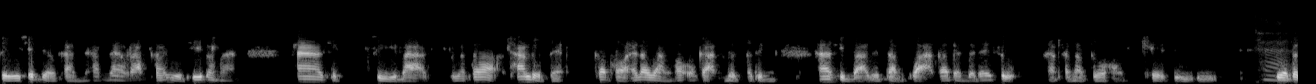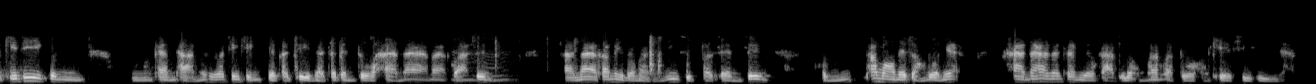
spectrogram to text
ซื้อเช่นเดียวกันนะครับแนวรับเขาอยู่ที่ประมาณ 54 บาท แล้วก็ถ้าหลุดเนี่ยก็ขอให้ระวังเพราะโอกาสหลุดมาถึง 50 บาทหรือต่ำกว่าก็เป็นไปได้สูงครับสำหรับตัวของ KCE ตัวตะกี้ที่คุณแพนถามก็คือว่าจริงๆเกี่ยวกับจีนจะเป็นตัวฮาน่ามากกว่า ซึ่งฮาน่าเขามีประมาณ 20เปอร์เซ็นซึ่งผมถ้ามองในสองตัวเนี้ยฮาน่าน่าจะมีโอกาสลงมากกว่าตัวของ KCE นะ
